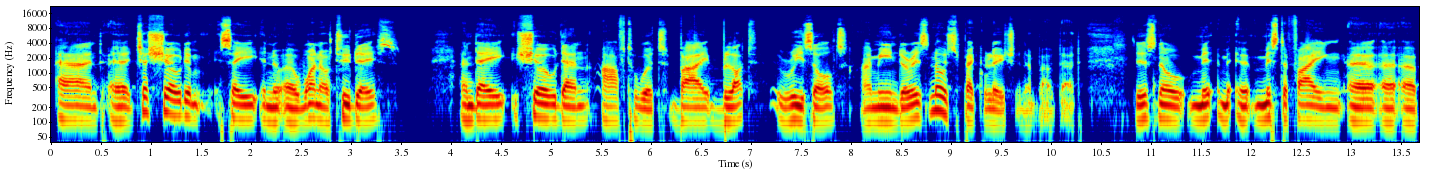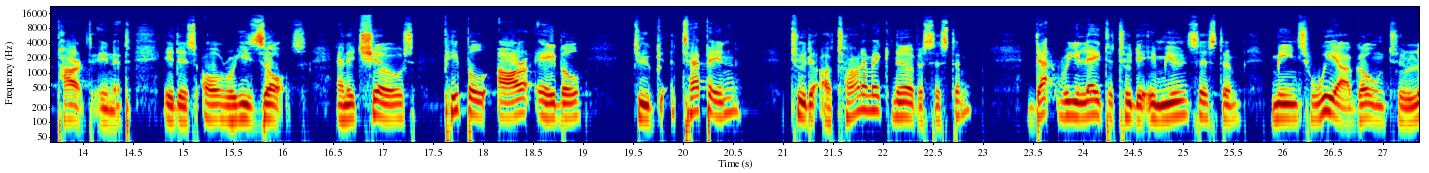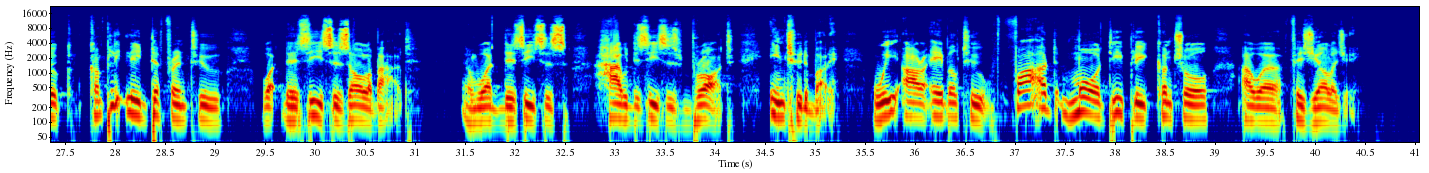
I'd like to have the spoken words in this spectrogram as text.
and uh, just show them, say, in uh, one or two days and they show then afterwards by blood results. I mean, there is no speculation about that. There's no mi- uh, mystifying uh, uh, uh, part in it. It is all results, and it shows people are able to tap in to the autonomic nervous system. That related to the immune system means we are going to look completely different to what disease is all about and what diseases, how diseases brought into the body. We are able to far more deeply control our physiology.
